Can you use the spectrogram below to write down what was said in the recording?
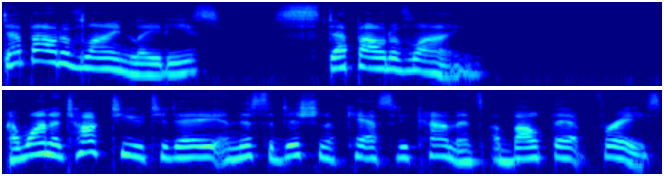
Step out of line, ladies. Step out of line. I want to talk to you today in this edition of Cassidy Comments about that phrase.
